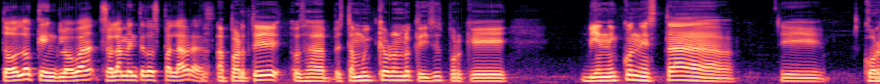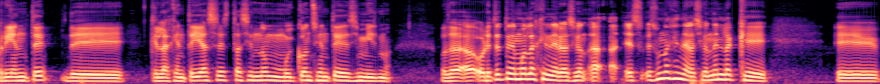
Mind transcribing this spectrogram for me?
todo lo que engloba solamente dos palabras. Aparte, o sea, está muy cabrón lo que dices porque viene con esta eh, corriente de que la gente ya se está haciendo muy consciente de sí misma. O sea, ahorita tenemos la generación, es, es una generación en la que eh,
